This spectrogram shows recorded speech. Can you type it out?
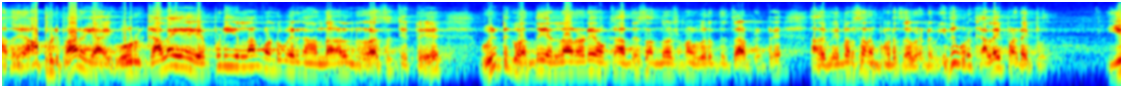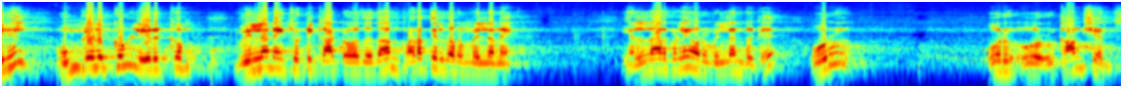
அது அப்படி பாருங்க. ஒரு கலையை எப்படியெல்லாம் கொண்டு போயிருக்கான் அந்த ஆள் ரசிச்சுட்டு வீட்டுக்கு வந்து எல்லாரோடையும் உட்காந்து சந்தோஷமா விருந்து சாப்பிட்டுட்டு அதை விமர்சனப்படுத்த வேண்டும். இது ஒரு கலை படைப்பு இதில் உங்களுக்குள் இருக்கும் வில்லனை சுட்டி காட்டுவது தான் படத்தில் வரும் வில்லனை. எல்லாருக்குள்ளேயும் ஒரு வில்லன் இருக்கு. ஒரு ஒரு ஒரு கான்ஷியன்ஸ்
